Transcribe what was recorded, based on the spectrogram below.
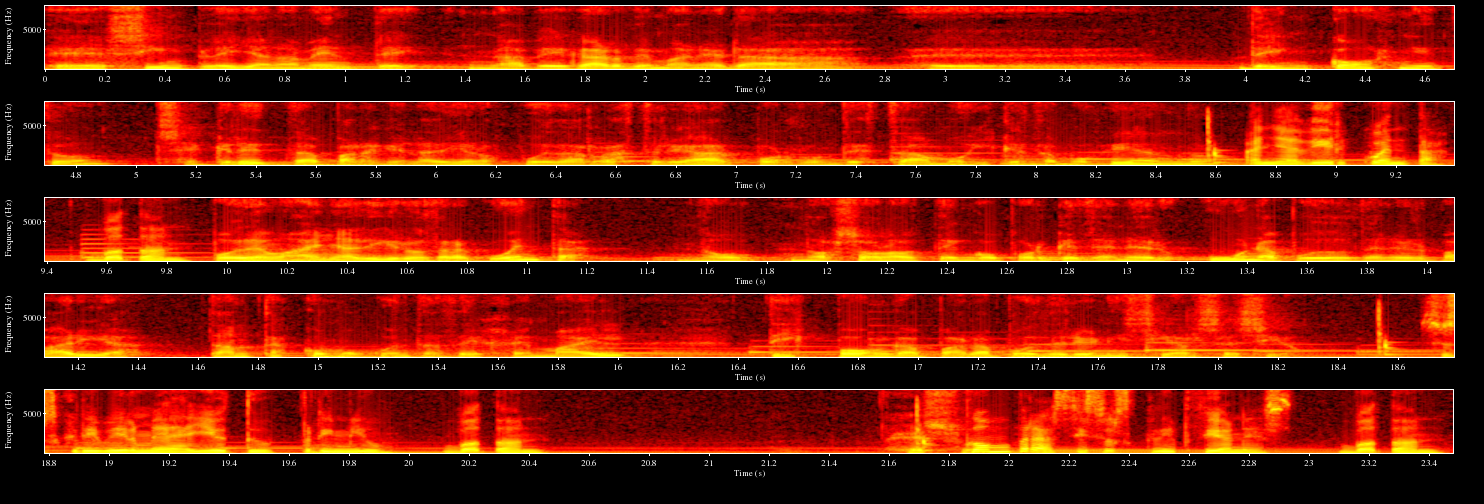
eh, simple y llanamente navegar de manera eh, de incógnito, secreta, para que nadie nos pueda rastrear por dónde estamos y qué estamos viendo. Añadir cuenta, botón. Podemos añadir otra cuenta. No, no solo tengo por qué tener una, puedo tener varias, tantas como cuentas de Gmail disponga para poder iniciar sesión. Suscribirme a YouTube Premium, botón. Compras y suscripciones, botón.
